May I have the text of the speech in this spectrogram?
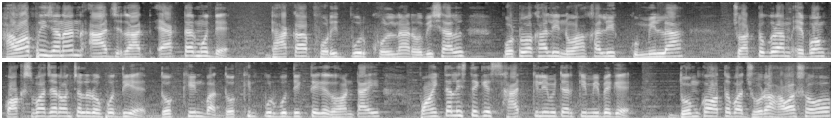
হাওয়াপি জানান, আজ রাত একটার মধ্যে ঢাকা, ফরিদপুর, খুলনা, রবিশাল, পটুয়াখালী, নোয়াখালী, কুমিল্লা চট্টগ্রাম এবং কক্সবাজার অঞ্চলের ওপর দিয়ে দক্ষিণ বা দক্ষিণ পূর্ব দিক থেকে ঘন্টায় পঁয়তাল্লিশ থেকে ষাট কিলোমিটার কিমি বেগে দমকা অথবা ঝোড়ো হাওয়া সহ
